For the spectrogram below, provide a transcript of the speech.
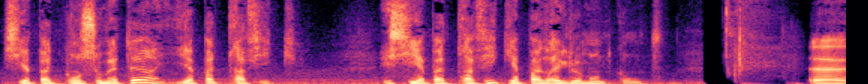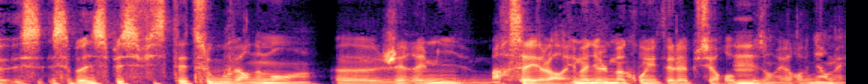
S'il n'y a pas de consommateurs, il n'y a pas de trafic. Et s'il n'y a pas de trafic, il n'y a pas de règlement de compte. Euh, c'est pas une spécificité de ce gouvernement, hein. euh, Jérémy. Marseille. Alors Emmanuel Macron était là à plusieurs reprises, mmh. on va y revenir, mais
